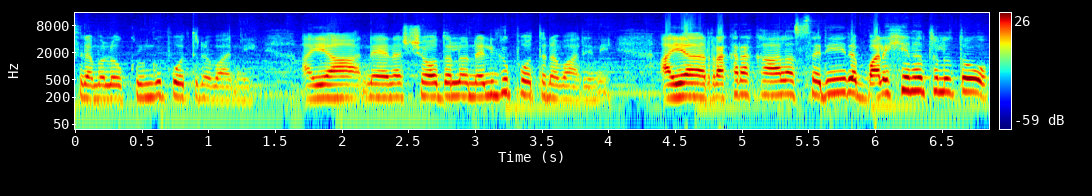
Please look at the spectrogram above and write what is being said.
శ్రమలో కృంగిపోతున్న వారిని అయా నేను శోధలో నలిగిపోతున్న వారిని అయా రకరకాల శరీర బలహీనతలతో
